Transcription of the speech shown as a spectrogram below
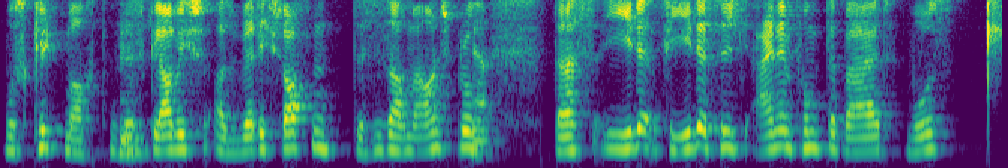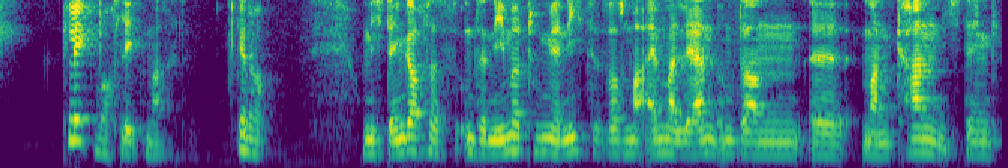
wo es Klick macht. Und das mhm. glaube ich, also werde ich schaffen, das ist auch mein Anspruch, ja. dass jeder, für jeder sich einen Punkt dabei hat, wo es Klick macht. Klick macht. Genau. Und ich denke auch, dass Unternehmertum ja nichts ist, was man einmal lernt und dann äh, man kann. Ich denke,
